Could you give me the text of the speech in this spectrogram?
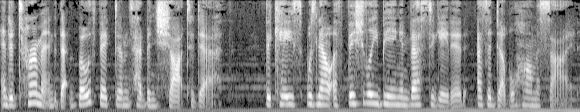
and determined that both victims had been shot to death. The case was now officially being investigated as a double homicide.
